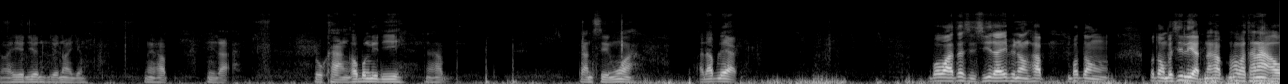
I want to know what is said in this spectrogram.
อ่ายืนยืนยืนหน่อยยังนะครับนี่แหละดูคางเขาเบิ้องดีๆนะครับ การเสียงวัวอันดับแรกบ่ว่าแต่สีสีใดพี่น้องครับบ่ต้อง ต้องไปซีเรียสนะครับเฮาพัฒนาเอา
